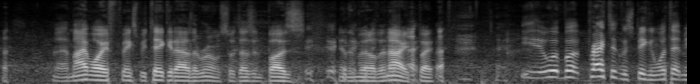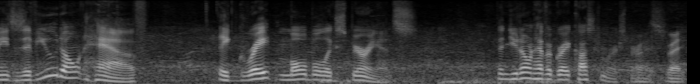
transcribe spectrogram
uh, my wife makes me take it out of the room so it doesn't buzz in the middle of the night. But, but practically speaking, what that means is if you don't have a great mobile experience, then you don't have a great customer experience. Right. right.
